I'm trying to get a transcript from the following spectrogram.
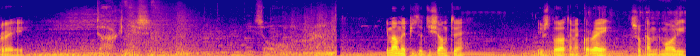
Ray. I mamy epizod 10. Już z powrotem jako Ray. Szukamy Molly.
